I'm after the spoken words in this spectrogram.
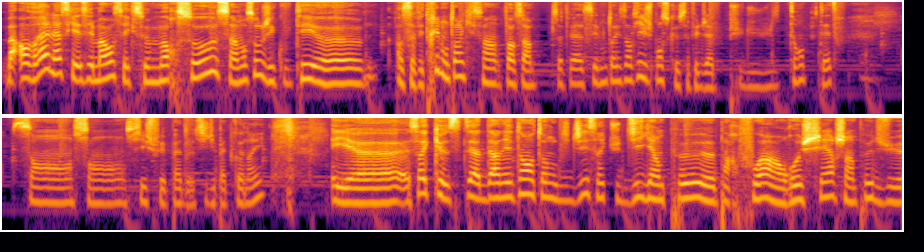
Bah en vrai là ce qui est assez marrant c'est que ce morceau c'est un morceau que écouté euh... enfin ça fait très longtemps qu'il enfin ça, fait assez longtemps qu'il est sorti. Je pense que ça fait déjà plus de 8 ans peut-être. Sans si je fais pas de si j'ai pas de conneries. Et euh, c'est vrai que c'était un dernier temps en tant que DJ c'est vrai que tu digues un peu euh, parfois en recherche un peu du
